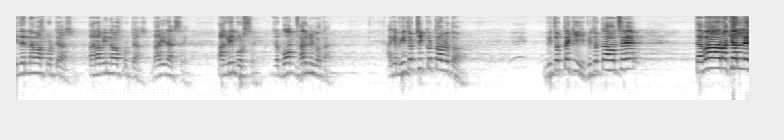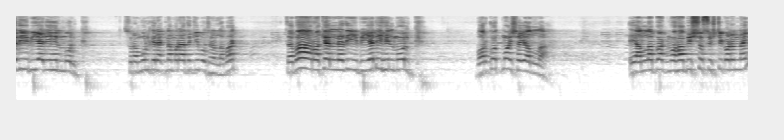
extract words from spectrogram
ঈদের নামাজ পড়তে আসে, তারাবির নামাজ পড়তে আসে দাঁড়িয়ে রাখছে, পাগড়ি পড়ছে এটা বক ধার্মিকতা আগে ভিতর ঠিক করতে হবে তো। ভিতরটা কি? ভিতরটা হচ্ছে, তেবারকাল্লাযী বিয়াদিহিল মুলক। সূরা মুলকের এক নম্বর আয়াতে কি বলছেন আল্লাহ পাক? তেবারকাল্লাযী বিয়াদিহিল মুলক। বরকতময় সেই আল্লাহ। এই আল্লাহ পাক মহাবিশ্ব সৃষ্টি করেন নাই।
